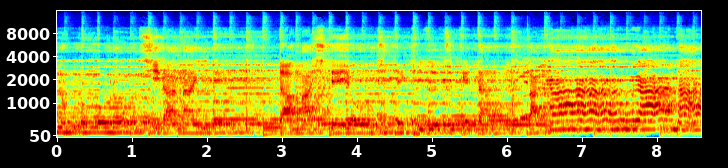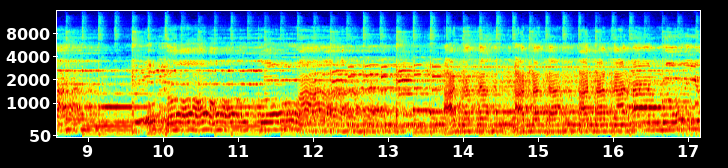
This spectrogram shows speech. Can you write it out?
の心知らないで騙して用して傷つあなたあなたあなたなのよ。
